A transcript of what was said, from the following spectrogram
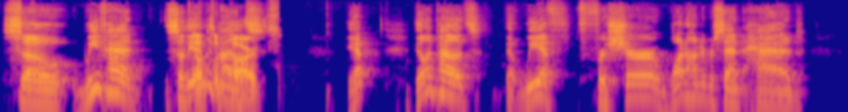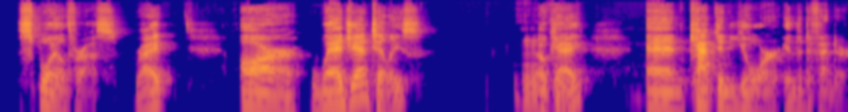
So we've had so the and only pilots. cards. Yep, the only pilots that we have for sure 100% had spoiled for us, right? Are Wedge Antilles, Mhm. okay, and Captain Yorr in the Defender.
